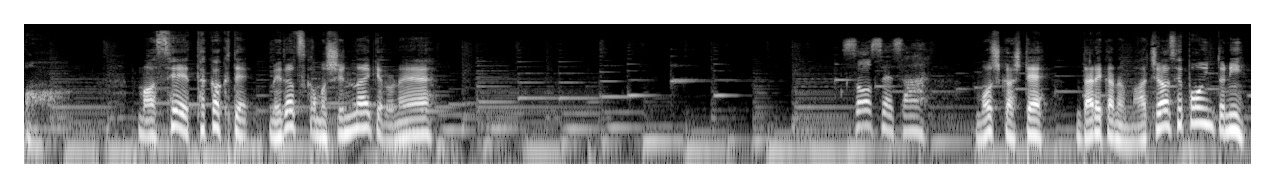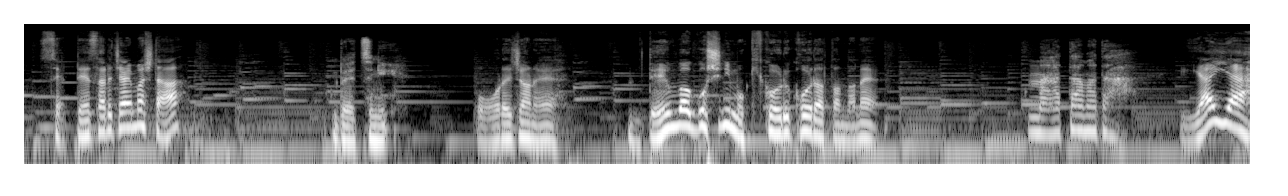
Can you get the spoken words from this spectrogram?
あまあ背高くて目立つかもしんないけどね宗生さん。もしかして誰かの待ち合わせポイントに設定されちゃいました？別に。俺じゃねえ。電話越しにも聞こえる声だったんだね。またまた。いやいや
